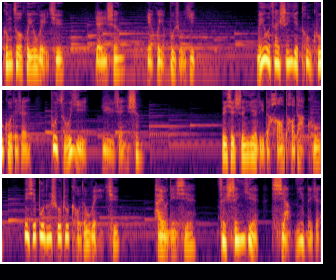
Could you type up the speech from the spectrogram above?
工作会有委屈，人生也会有不如意。没有在深夜痛哭过的人，不足以与人生。那些深夜里的嚎啕大哭，那些不能说出口的委屈，还有那些在深夜想念的人，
